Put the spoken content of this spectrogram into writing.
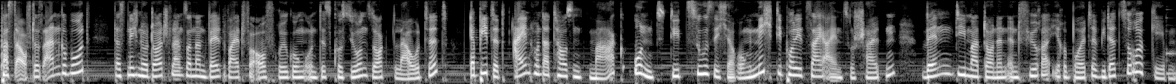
Passt auf, das Angebot, das nicht nur Deutschland, sondern weltweit für Aufregung und Diskussion sorgt, lautet, er bietet 100.000 Mark und die Zusicherung, nicht die Polizei einzuschalten, wenn die Madonnenentführer ihre Beute wieder zurückgeben.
